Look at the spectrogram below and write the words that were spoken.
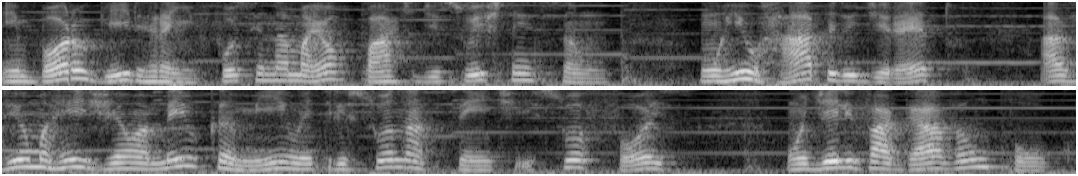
Embora o Gilraim fosse na maior parte de sua extensão um rio rápido e direto, havia uma região a meio caminho entre sua nascente e sua foz, onde ele vagava um pouco,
